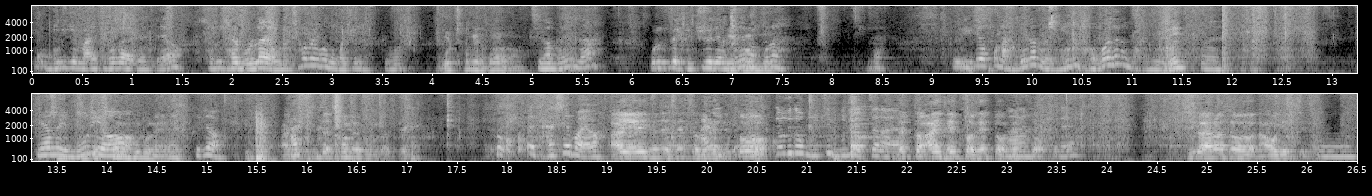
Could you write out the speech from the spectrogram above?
물이 좀 많이 들어가야 되는데요. 저도 잘 몰라요. 오늘 처음 해보는 거지. 그거. 뭘 처음 해봐. 지난번 했나? 우리 그때 배추절이 한번 그래, 해봤구나. 자, 그 이게 갖고는 안 되나 그래. 물을 더 부어야 되는 거 아니에요? 그래? 네. 왜냐면 이 진짜 처음 물이요. 해보네. 그죠? 아니, 진짜 처음 해보는 것 같아. 또, 다시 해봐요. 아, 예, 근데 됐어. 그냥 아니, 냅둬. 여기 너무 밑에 물이 없잖아요. 냅둬. 아니, 냅둬, 냅둬, 아, 냅둬. 그래요? 지가 알아서 나오겠지. 음.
